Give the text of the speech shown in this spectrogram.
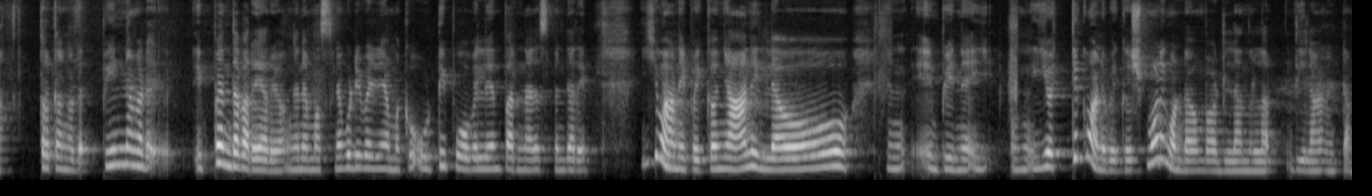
അത്രയ്ക്ക് അങ്ങോട്ട് പിന്നെ അങ്ങോട്ട് ഇപ്പം എന്താ പറയുക അറിയോ? അങ്ങനെ മസ്നഗുടി വഴി നമുക്ക് ഊട്ടി പോവല്ലേ എന്ന് പറഞ്ഞാൽ ഹസ്ബൻഡ് അറിയാം ഈ വാണി പോയിക്കോ ഞാനില്ല. ഓ പിന്നെ ഈ ഒറ്റയ്ക്ക് വാണി പോയിക്കോ. ഇഷ്മോളെ കൊണ്ടുപോകാൻ പാടില്ല എന്നുള്ള ഇതിലാണ് കേട്ടോ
